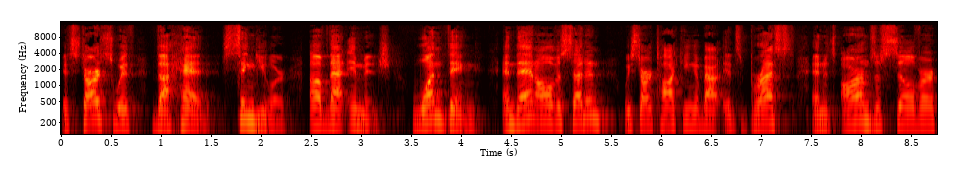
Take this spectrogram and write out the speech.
it starts with the head, singular, of that image. One thing. And then all of a sudden, we start talking about its breast and its arms of silver,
